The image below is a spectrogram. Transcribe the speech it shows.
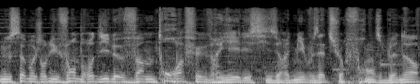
Nous sommes aujourd'hui vendredi le 23 février, les 6h30. Vous êtes sur France Bleu Nord.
